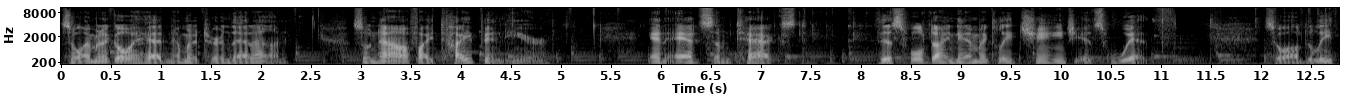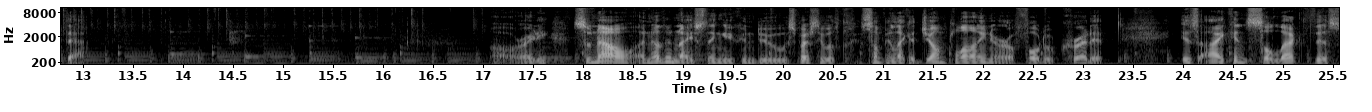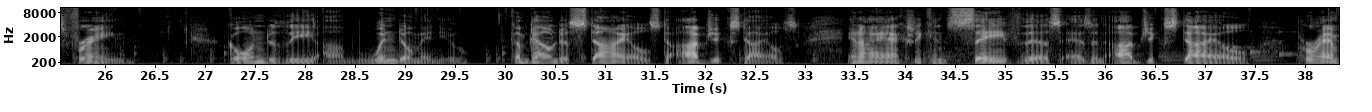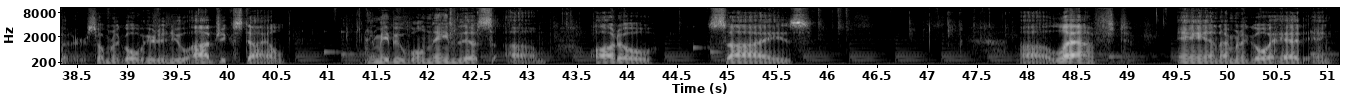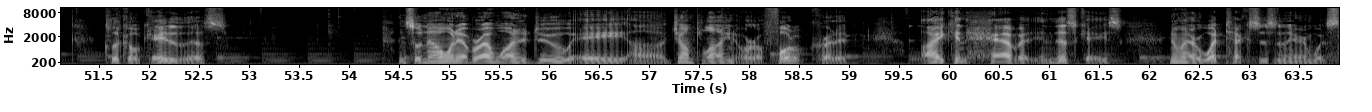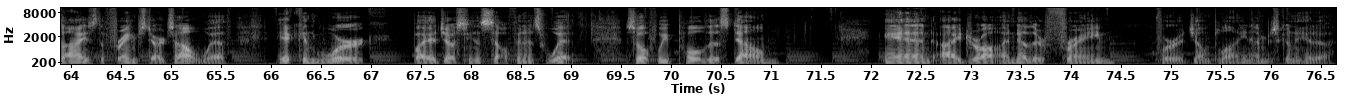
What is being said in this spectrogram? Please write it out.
So I'm going to go ahead and I'm going to turn that on. So now if I type in here and add some text, this will dynamically change its width. So I'll delete that. Alrighty, so now another nice thing you can do, especially with something like a jump line or a photo credit, is I can select this frame, go under the um, window menu, come down to styles, to object styles, and I actually can save this as an object style parameter. So I'm going to go over here to new object style and maybe we'll name this um, auto size uh, left and I'm going to go ahead and click OK to this. And so now whenever I want to do a uh, jump line or a photo credit, I can have it in this case, no matter what text is in there and what size the frame starts out with, it can work by adjusting itself in its width. So if we pull this down and I draw another frame for a jump line, I'm just going to hit a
